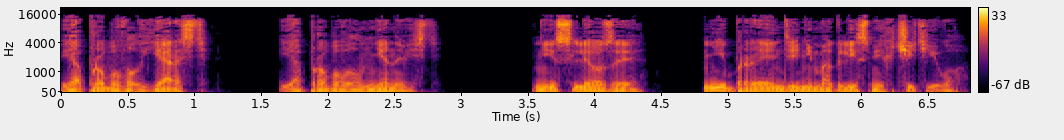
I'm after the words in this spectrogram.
Я пробовал ярость, я пробовал ненависть. Ни слезы, ни бренди не могли смягчить его.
